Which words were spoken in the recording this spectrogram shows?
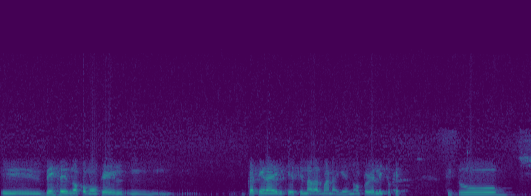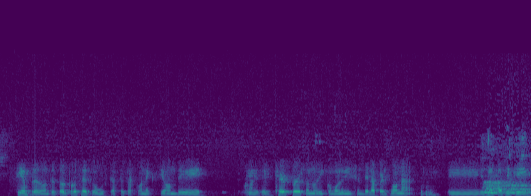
eh, veces, ¿no? Como que el, casi nadie le quiere decir nada al manager, ¿no? Pero el hecho que si tú siempre durante todo el proceso buscaste esa conexión de eh, el care person y como le dicen de la persona eh, es más fácil que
